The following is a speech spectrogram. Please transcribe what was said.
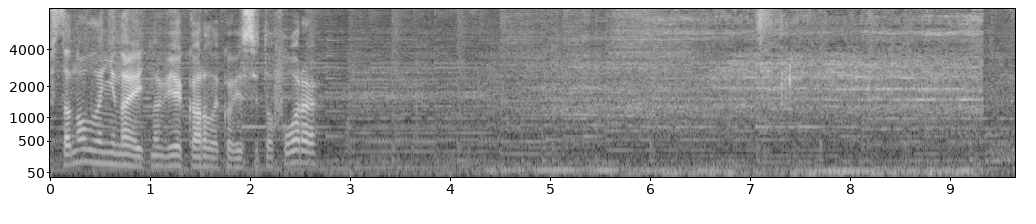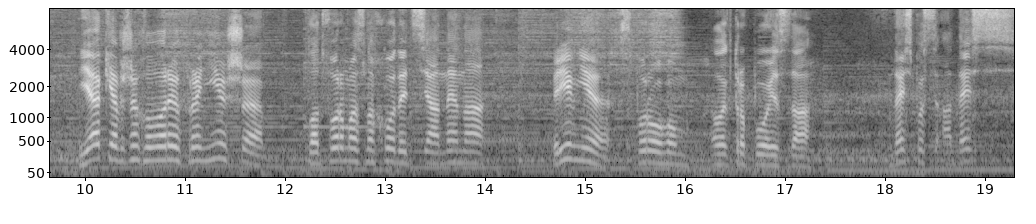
Встановлені навіть нові карликові світофори. Як я вже говорив раніше, платформа знаходиться не на рівні з порогом електропоїзда, десь а десь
